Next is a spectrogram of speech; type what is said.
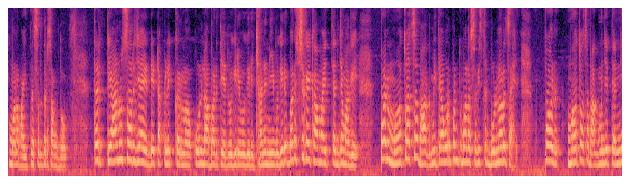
तुम्हाला माहीत नसेल तर सांगतो. तर त्यानुसार जे आहे डेटा कलेक्ट करणं कोण लाभार्थी आहेत वगैरे वगैरे छाननी वगैरे बरेचसे काही काम आहेत त्यांच्या मागे. पण महत्त्वाचा भाग मी त्यावर पण तुम्हाला सविस्तर बोलणारच आहे. पण महत्त्वाचा भाग म्हणजे त्यांनी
